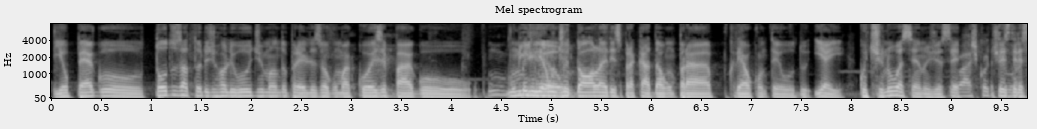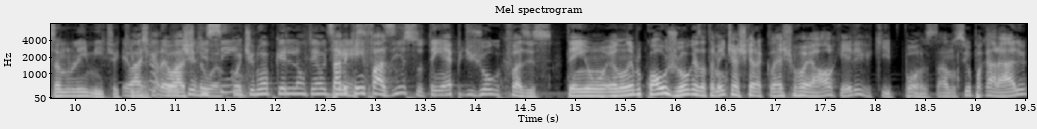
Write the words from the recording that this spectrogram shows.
e eu pego todos os atores de Hollywood e mando pra eles alguma coisa e pago um, milhão de dólares pra cada um pra criar o conteúdo. E aí? Continua sendo o GC? Eu acho que Eu tô continua. estressando no limite aqui. Eu acho que Cara, eu acho continua. que sim. Continua porque ele não tem audiência. Sabe quem faz isso? Tem app de jogo que faz isso. Tem um, eu não lembro qual jogo exatamente, acho que era Clash Royale, aquele que, pô, anunciou pra caralho.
